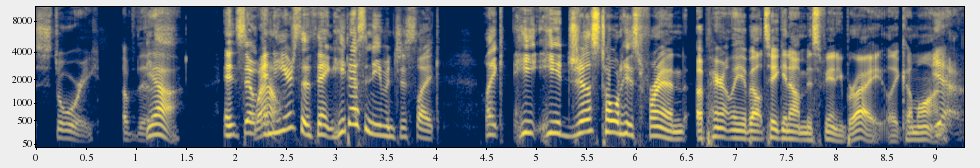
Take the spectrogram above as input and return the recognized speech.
story of this. Yeah. And so and here's the thing. He doesn't even just like like he he had just told his friend apparently about taking out Miss Fanny Bright. Like come on. Yeah,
